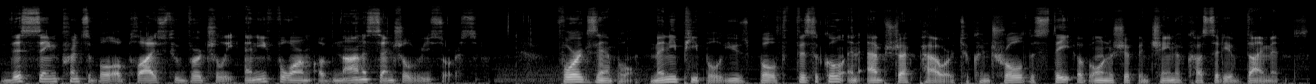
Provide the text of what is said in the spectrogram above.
This same principle applies to virtually any form of non essential resource. For example, many people use both physical and abstract power to control the state of ownership and chain of custody of diamonds.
